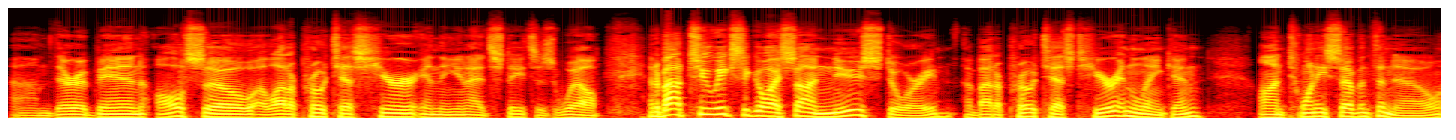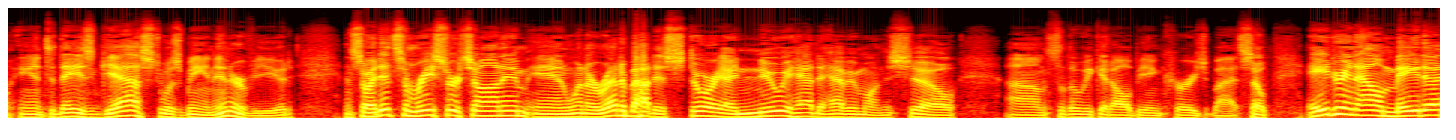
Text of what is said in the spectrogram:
Um, there have been also a lot of protests here in the United States as well. And about two weeks ago, I saw a news story about a protest here in Lincoln on 27th and O, and today's guest was being interviewed. And so I did some research on him, and when I read about his story, I knew we had to have him on the show um, so that we could all be encouraged by it. So Adrian Almeida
